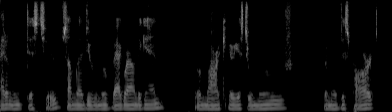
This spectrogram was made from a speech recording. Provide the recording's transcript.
I don't need this too so I'm gonna do remove background again. Remark areas to remove remove this part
